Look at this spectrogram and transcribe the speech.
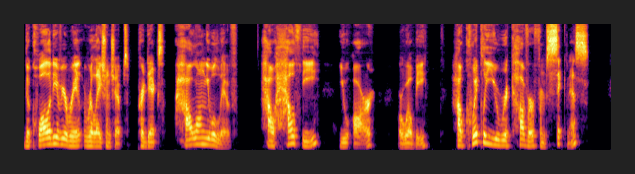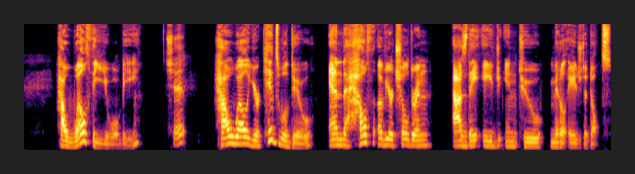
the quality of your re- relationships predicts how long you will live, how healthy you are or will be, how quickly you recover from sickness, how wealthy you will be, Shit. how well your kids will do, and the health of your children as they age into middle aged adults.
